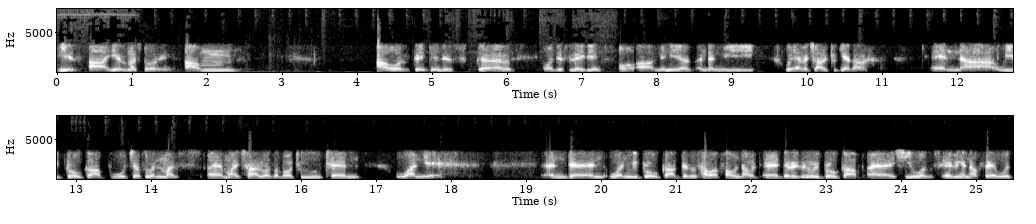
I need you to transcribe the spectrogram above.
yes, uh, here's my story. Um, I was dating this girl or this lady for uh, many years, and then we we have a child together, and uh, we broke up just when my uh, my child was about to turn one year. And then when we broke up, this is how I found out. Uh, the reason we broke up, uh, she was having an affair with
